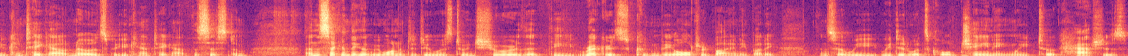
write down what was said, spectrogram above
you can take out nodes, but you can't take out the system. And the second thing that we wanted to do was to ensure that the records couldn't be altered by anybody. And so we, we did what's called chaining. We took hashes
